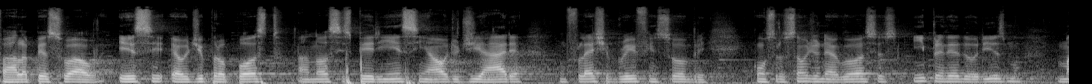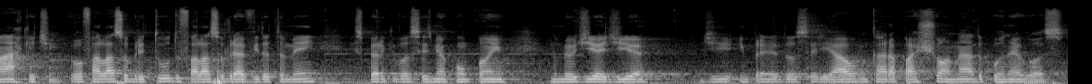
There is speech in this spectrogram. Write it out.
Fala pessoal, esse é o De Propósito, a nossa experiência em áudio diária, um flash briefing sobre construção de negócios, empreendedorismo, marketing. Eu vou falar sobre tudo, falar sobre a vida também. Espero que vocês me acompanhem no meu dia a dia de empreendedor serial, um cara apaixonado por negócio.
